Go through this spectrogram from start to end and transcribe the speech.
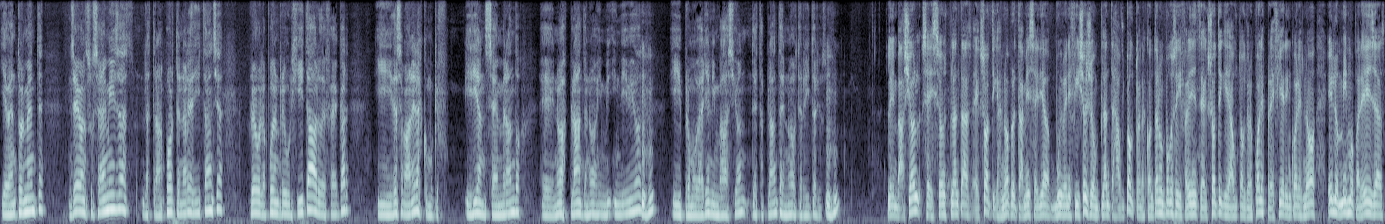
y eventualmente llevan sus semillas, las transportan largas distancias, luego las pueden regurgitar o defecar y de esa manera es como que irían sembrando eh, nuevas plantas, nuevos individuos y promoverían la invasión de estas plantas en nuevos territorios. La invasión son plantas exóticas, ¿no? Pero también sería muy beneficioso, son plantas autóctonas. Contar un poco esa diferencia entre exóticas y autóctonas. ¿Cuáles prefieren, cuáles no? ¿Es lo mismo para ellas?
